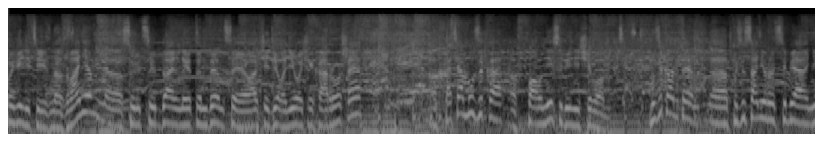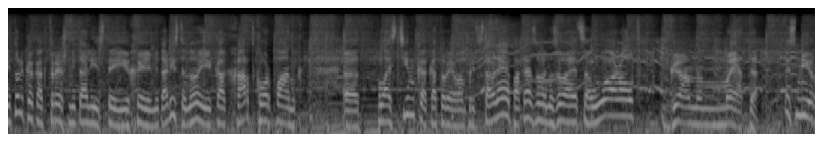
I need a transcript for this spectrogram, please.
вы видите из названия, э, суицидальные тенденции вообще дело не очень хорошее. Хотя музыка вполне себе ничего. Музыканты э, позиционируют себя не только как трэш-металлисты и хэви-металлисты, но и как хардкор-панк. Э, пластинка, которую я вам представляю, показываю, называется World Gone Mad. То есть мир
